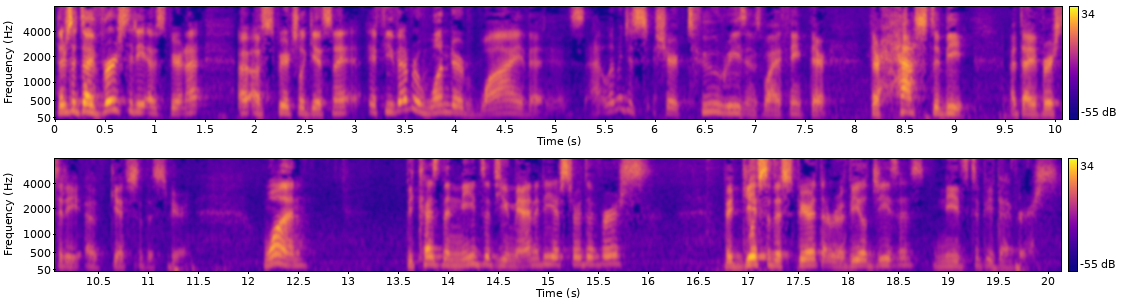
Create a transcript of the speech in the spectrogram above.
there's a diversity of spirit uh, of spiritual gifts, and I, if you've ever wondered why that is, uh, let me just share two reasons why I think there there has to be a diversity of gifts of the Spirit. One, because the needs of humanity are so diverse, the gifts of the Spirit that reveal Jesus needs to be diverse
